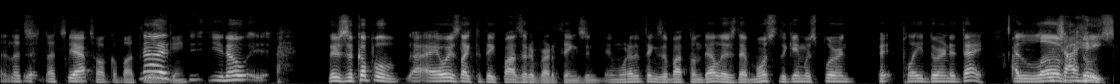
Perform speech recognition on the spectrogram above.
Let's let's Yeah. go talk about the No, game. you know, there's a couple. I always like to take positive out of things, and, and one of the things about Tondela is that most of the game was playing, played during the day. I love I those.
